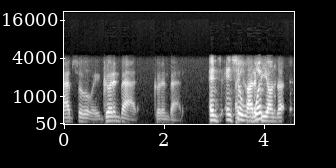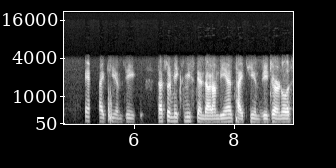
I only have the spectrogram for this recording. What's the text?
Absolutely, good and bad, good and bad. And and so I try to what? be on the anti TMZ. That's what makes me stand out. I'm the anti TMZ journalist.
